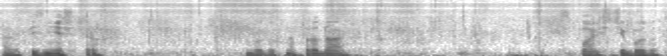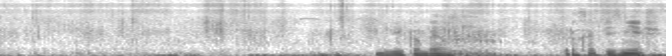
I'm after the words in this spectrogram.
але пізніше трохи будуть на продажу. З Польщі будуть. Дві кобилки. Трохи пізніше.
